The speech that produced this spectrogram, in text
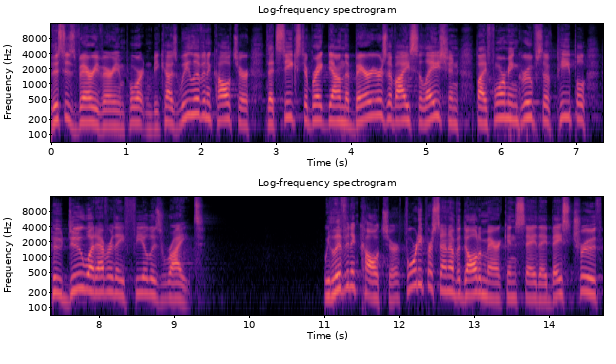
This is very, very important because we live in a culture that seeks to break down the barriers of isolation by forming groups of people who do whatever they feel is right. We live in a culture, 40% of adult Americans say they base truth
